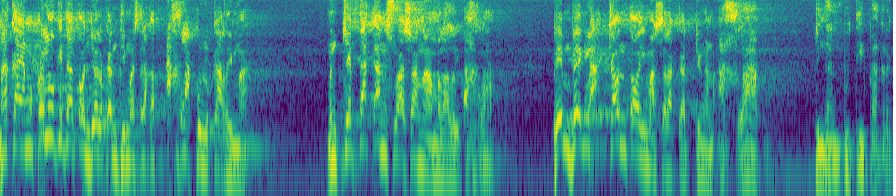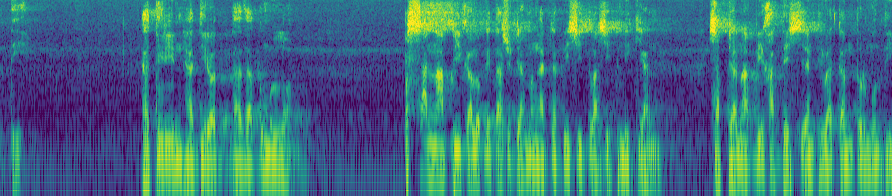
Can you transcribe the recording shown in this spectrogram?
Maka yang perlu kita tonjolkan di masyarakat akhlakul karimah. Menciptakan suasana melalui akhlak. Bimbinglah contohi masyarakat dengan akhlak dengan budi pekerti hadirin hadirat hadakumullah pesan Nabi kalau kita sudah menghadapi situasi demikian. Sabda Nabi hadis yang diriwayatkan Turmudi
